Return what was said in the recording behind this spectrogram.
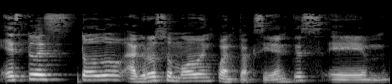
Esto es todo a grosso modo en cuanto a accidentes. Eh,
